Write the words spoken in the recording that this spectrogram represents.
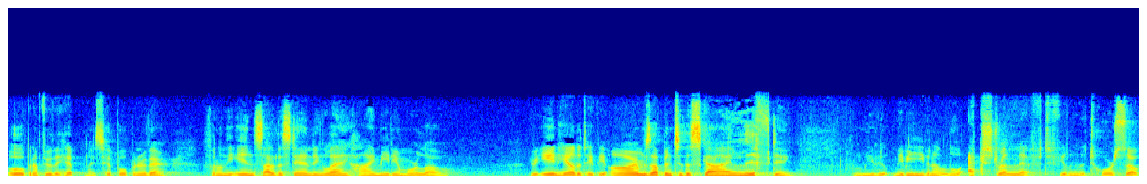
Open up through the hip. Nice hip opener there. Foot on the inside of the standing leg, high, medium, or low. Your inhale to take the arms up into the sky, lifting. Maybe even a little extra lift, feeling the torso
